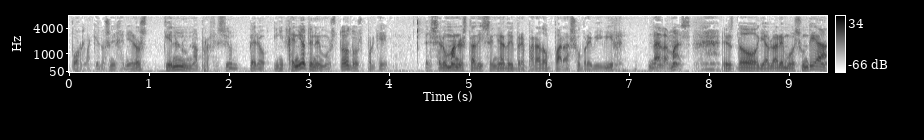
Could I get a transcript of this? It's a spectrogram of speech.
por la que los ingenieros tienen una profesión. Pero ingenio tenemos todos, porque el ser humano está diseñado y preparado para sobrevivir, nada más. Esto ya hablaremos. Un día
